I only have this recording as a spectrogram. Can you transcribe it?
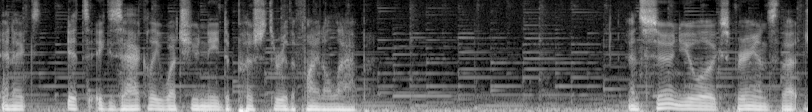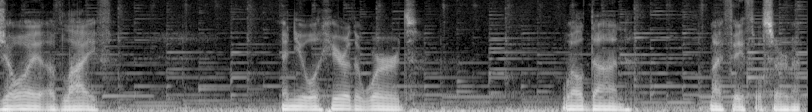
and it's, exactly what you need to push through the final lap. And soon you will experience that joy of life. And you will hear the words, Well done, my faithful servant.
